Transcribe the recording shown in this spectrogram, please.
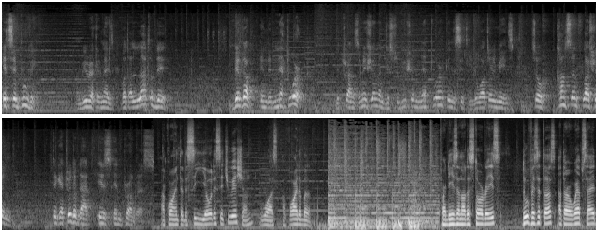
It's improving, and we recognize, but a lot of the build up in the network, the transmission and distribution network in the city, the water remains. So constant flushing to get rid of that is in progress. According to the CEO, the situation was avoidable. For these and other stories, do visit us at our website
